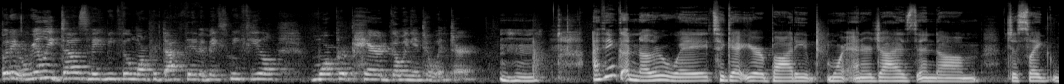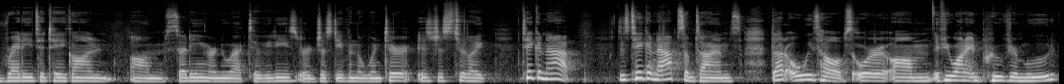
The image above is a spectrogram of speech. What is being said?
but it really does make me feel more productive it makes me feel more prepared going into winter I think another way to get your body more energized and um, just like ready to take on um, studying or new activities or just even the winter is just to like take a nap. Just take a nap sometimes. That always helps. Or um, if you want to improve your mood,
